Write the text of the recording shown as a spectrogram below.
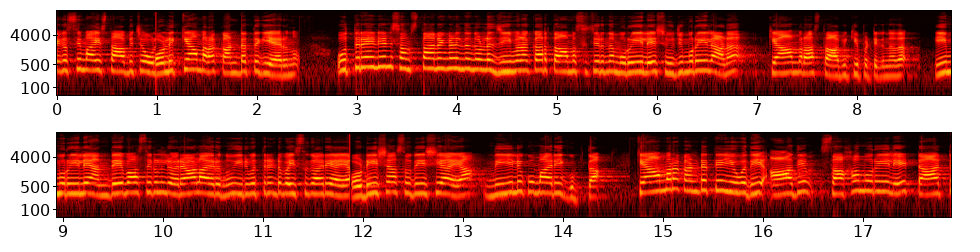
രഹസ്യമായി സ്ഥാപിച്ച ഒളിക്യാമറ കണ്ടെത്തുകയായിരുന്നു. ഉത്തരേന്ത്യൻ സംസ്ഥാനങ്ങളിൽ നിന്നുള്ള ജീവനക്കാർ താമസിച്ചിരുന്ന മുറിയിലെ ശുചിമുറിയിലാണ് ക്യാമറ സ്ഥാപിക്കപ്പെട്ടിരുന്നത്. ഈ മുറിയിലെ അന്തേവാസികളിൽ ഒരാളായിരുന്നു ഇരുപത്തിരണ്ട് വയസ്സുകാരിയായ ഒഡീഷ സ്വദേശിയായ നീലകുമാരി ഗുപ്ത. ക്യാമറ കണ്ടെത്തിയ യുവതി ആദ്യം സഹമുറിയിലെ ടാറ്റ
